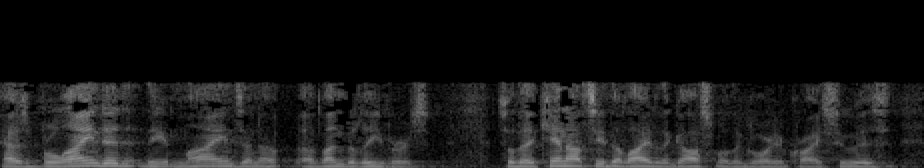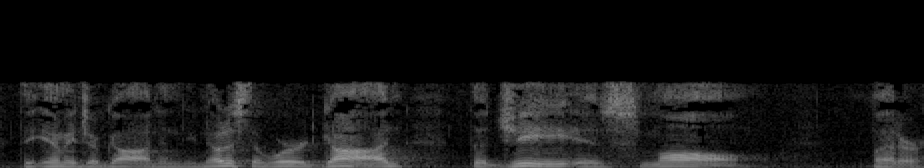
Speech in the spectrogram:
has blinded the minds of, uh, of unbelievers so they cannot see the light of the gospel of the glory of Christ, who is the image of God. And you notice the word God, the G is small letter.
